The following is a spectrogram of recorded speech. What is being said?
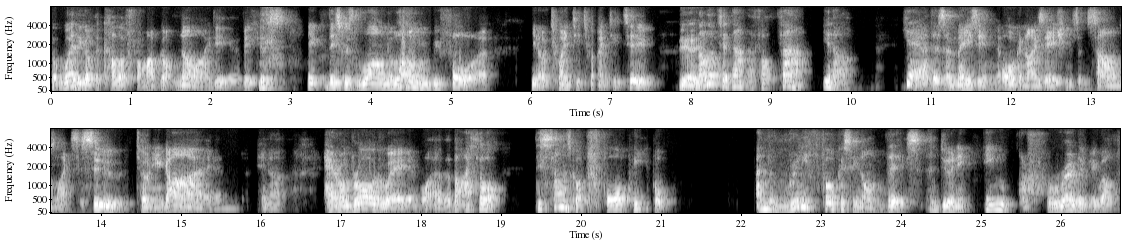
but where they got the colour from, I've got no idea because it, this was long, long before you know 2022. Yeah, and yeah. I looked at that and I thought that you know, yeah, there's amazing organisations and salons like Sassoon, Toni and Guy, and you know, Hair on Broadway and whatever. But I thought this song's got four people. And they're really focusing on this and doing it incredibly well.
